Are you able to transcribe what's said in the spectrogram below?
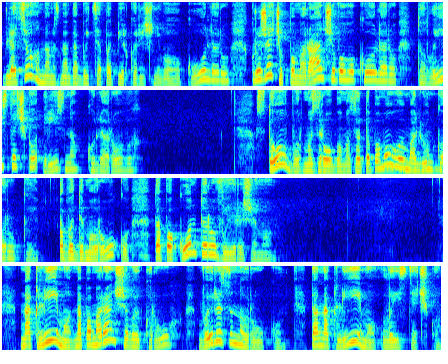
Для цього нам знадобиться папір коричневого кольору, кружечок помаранчевого кольору та листячко різнокольорових. Стовбур ми зробимо за допомогою малюнка руки. Обведемо руку та по контуру виріжемо. Наклеїмо на помаранчевий круг вирізану руку та наклеїмо листячко.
